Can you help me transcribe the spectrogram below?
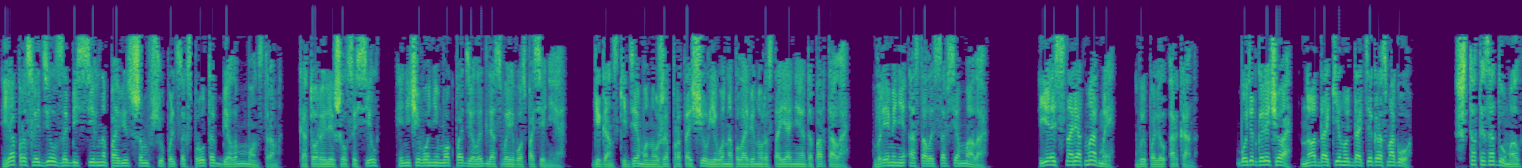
Я проследил за бессильно повисшим в щупальцах спрута белым монстром, который лишился сил и ничего не мог поделать для своего спасения. Гигантский демон уже протащил его на половину расстояния до портала. Времени осталось совсем мало. «Есть снаряд магмы!» — выпалил Аркан. «Будет горячо, но докинуть до тигра смогу!» «Что ты задумал?»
